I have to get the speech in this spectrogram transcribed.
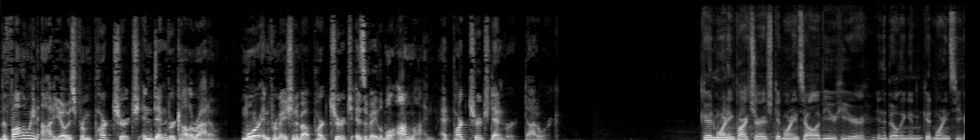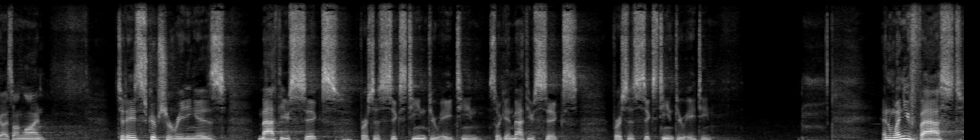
The following audio is from Park Church in Denver, Colorado. More information about Park Church is available online at parkchurchdenver.org. Good morning, Park Church. Good morning to all of you here in the building, and good morning to you guys online. Today's scripture reading is Matthew 6, verses 16 through 18. So, again, Matthew 6, verses 16 through 18. And when you fast,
